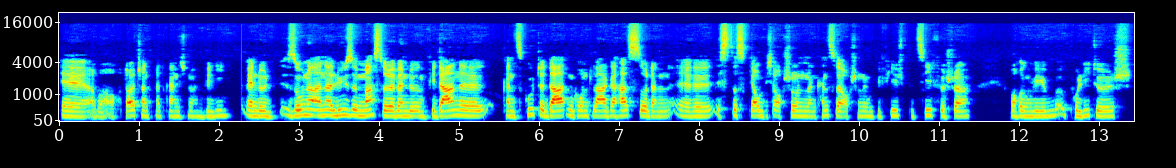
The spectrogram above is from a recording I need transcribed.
äh, aber auch deutschlandweit gar nicht nur in Berlin. Wenn du so eine Analyse machst oder wenn du irgendwie da eine ganz gute Datengrundlage hast, so dann äh, ist das, glaube ich, auch schon, dann kannst du ja auch schon irgendwie viel spezifischer auch irgendwie politisch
